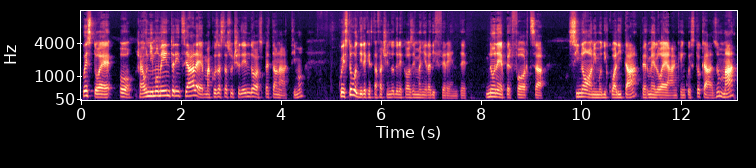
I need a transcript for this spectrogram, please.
questo è, oh, cioè ogni momento iniziale ma cosa sta succedendo? Aspetta un attimo. Questo vuol dire che sta facendo delle cose in maniera differente. Non è per forza sinonimo di qualità, per me lo è anche in questo caso, ma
